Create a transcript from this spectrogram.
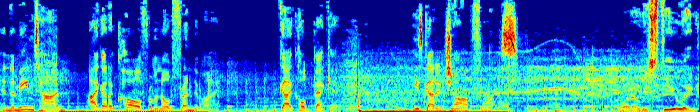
In the meantime, I got a call from an old friend of mine. A guy called Beckett. He's got a job for us. What are we stealing?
